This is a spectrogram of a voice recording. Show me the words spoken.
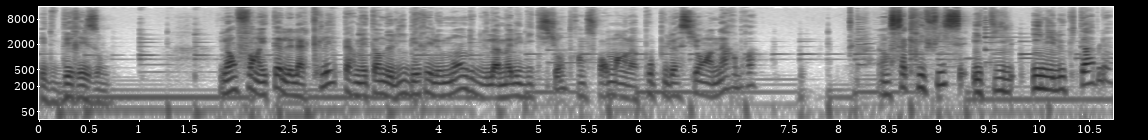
et de déraison. L'enfant est-elle la clé permettant de libérer le monde de la malédiction transformant la population en arbre? Un sacrifice est-il inéluctable?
